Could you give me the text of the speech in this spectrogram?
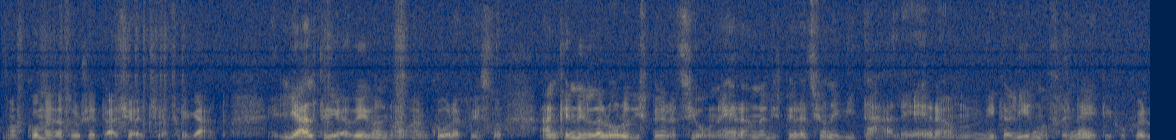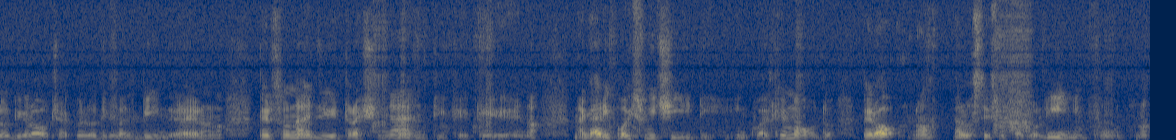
no? come la società ci ha, ci ha fregato. Gli altri avevano ancora questo, anche nella loro disperazione, era una disperazione vitale, era un vitalismo frenetico, quello di Rocia, quello di Fassbinder, erano personaggi trascinanti, che, che, no? magari poi suicidi in qualche modo, però no? ma lo stesso Pasolini in fondo. No?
